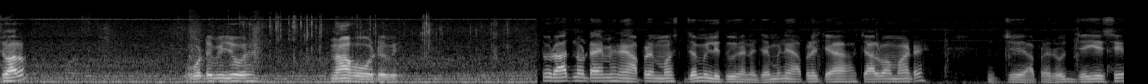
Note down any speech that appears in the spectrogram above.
શું હાલો? ઓટીપી જોવે. ના હો ઓટીપી તો રાતનો ટાઈમ એને આપણે મસ્ત જમી લીધું છે અને જમીને આપણે ત્યાં ચાલવા માટે, જે આપણે રોજ જઈએ છીએ.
